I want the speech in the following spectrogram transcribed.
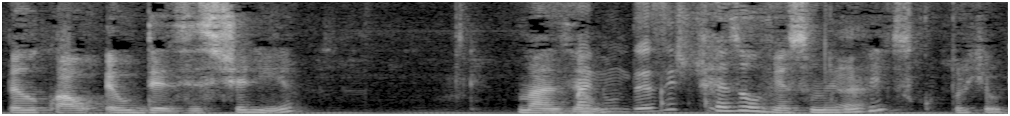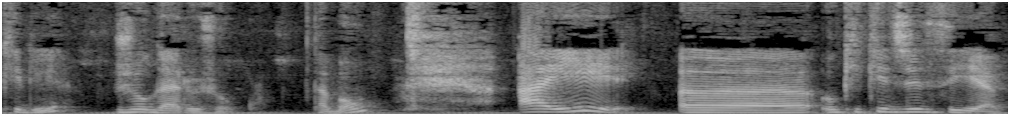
pelo qual eu desistiria. Mas, Mas eu resolvi assumir É. o risco, porque eu queria jogar o jogo, tá bom? Aí, ah, o que que dizia?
